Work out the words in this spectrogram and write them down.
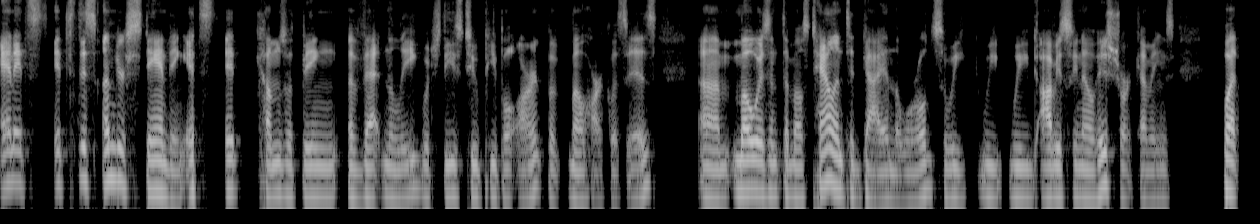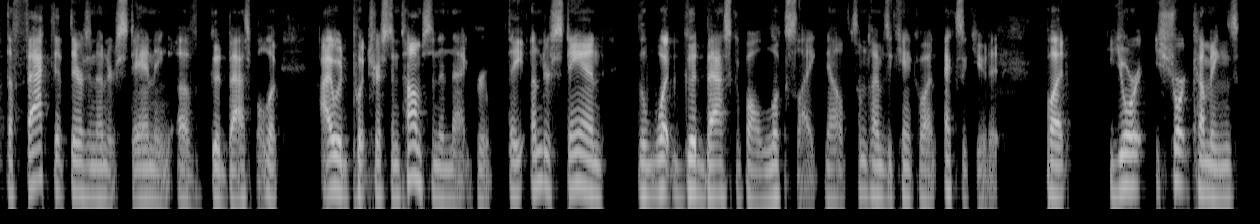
And it's it's this understanding. It's it comes with being a vet in the league, which these two people aren't, but Mo Harkless is. Um, Mo isn't the most talented guy in the world, so we we we obviously know his shortcomings but the fact that there's an understanding of good basketball, look, I would put Tristan Thompson in that group. They understand the what good basketball looks like. Now, sometimes you can't go out and execute it, but your shortcomings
